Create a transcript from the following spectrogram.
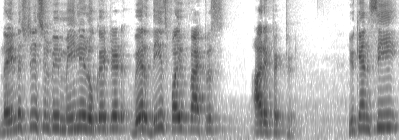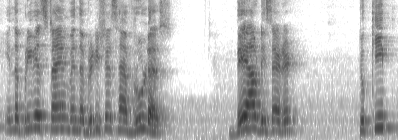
the industries will be mainly located where these five factors are affected. You can see in the previous time when the Britishers have ruled us, they have decided to keep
